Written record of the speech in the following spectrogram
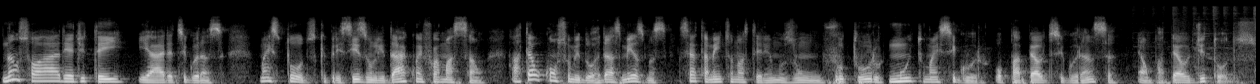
não só a área de TI e a área de segurança, mas todos que precisam lidar com a informação, até o consumidor das mesmas, certamente nós teremos um futuro muito mais seguro. O papel de segurança é um papel de todos.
